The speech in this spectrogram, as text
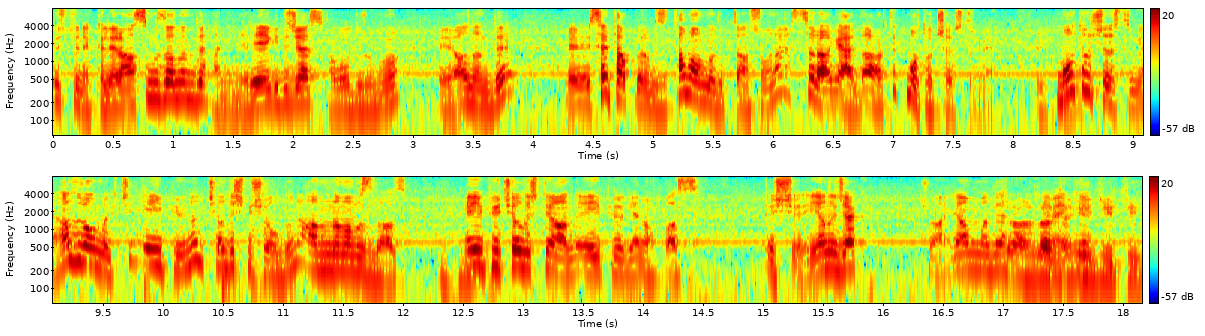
Üstüne kleransımız alındı. Hani nereye gideceğiz? Hava durumu e, alındı. E, setuplarımızı tamamladıktan sonra sıra geldi artık motor çalıştırmaya. Motor çalıştırmaya hazır olmak için APU'nun çalışmış olduğunu anlamamız lazım. APU çalıştığı anda APU gen off bus ışığı yanacak. Şu an yanmadı. Şu an zaten Demek ki EGT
